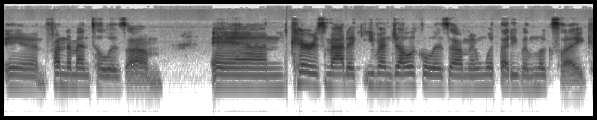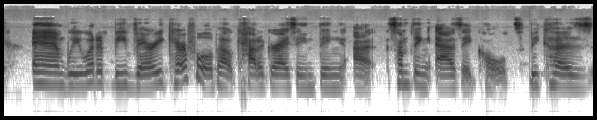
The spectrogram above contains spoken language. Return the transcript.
and fundamentalism and charismatic evangelicalism and what that even looks like. And we would be very careful about categorizing thing uh, something as a cult because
